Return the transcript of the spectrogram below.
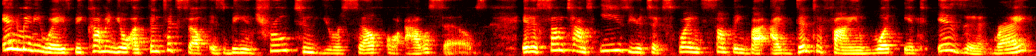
In many ways, becoming your authentic self is being true to yourself or ourselves. It is sometimes easier to explain something by identifying what it isn't, right?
